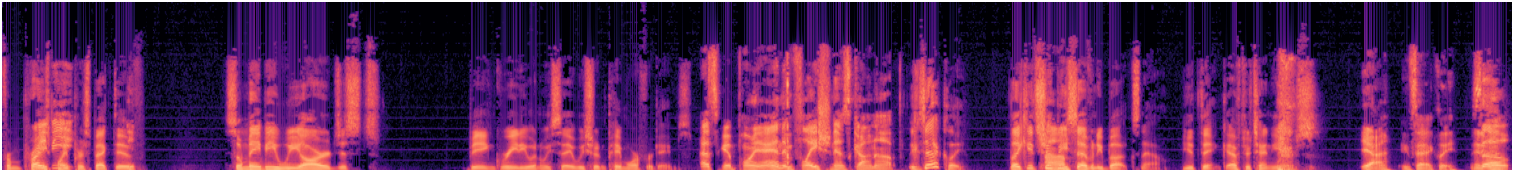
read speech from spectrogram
from a price Maybe- point perspective. So maybe we are just being greedy when we say we shouldn't pay more for games. That's a good point. And inflation has gone up. Exactly. Like it should be Um, 70 bucks now, you'd think, after 10 years. Yeah, exactly. Anyway. So,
